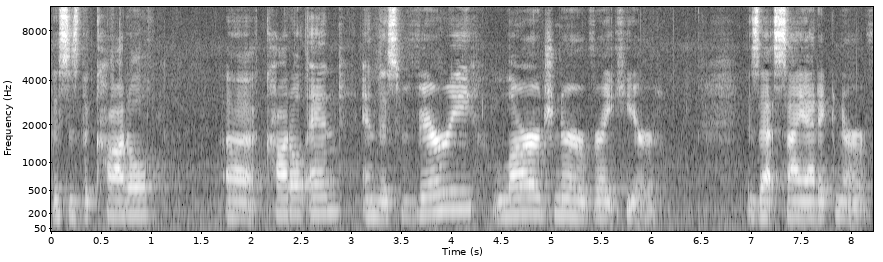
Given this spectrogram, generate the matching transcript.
This is the caudal uh, caudal end, and this very large nerve right here is that sciatic nerve.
